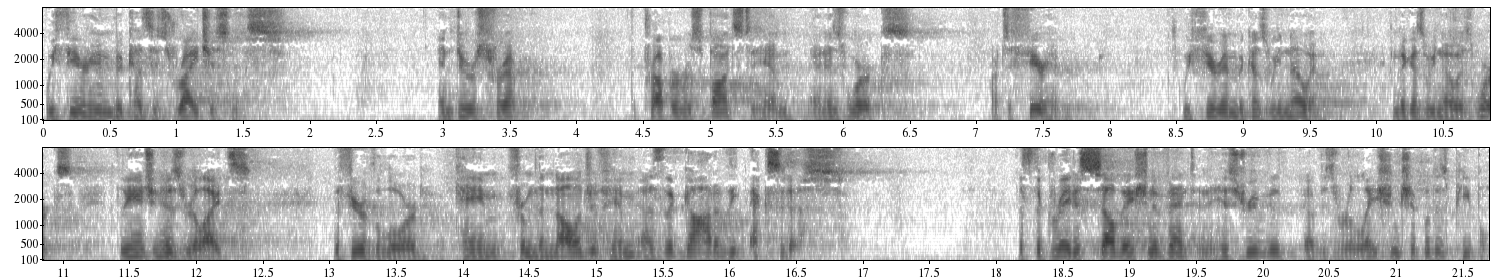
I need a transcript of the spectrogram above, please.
We fear him because his righteousness endures forever. The proper response to him and his works are to fear him. We fear him because we know him and because we know his works. For the ancient Israelites, the fear of the Lord came from the knowledge of him as the God of the Exodus. That's the greatest salvation event in the history of his, of his relationship with his people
